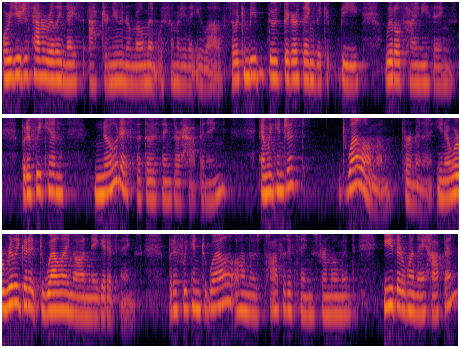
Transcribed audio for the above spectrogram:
or you just have a really nice afternoon or moment with somebody that you love. So it can be those bigger things, it could be little tiny things. But if we can notice that those things are happening and we can just dwell on them for a minute, you know, we're really good at dwelling on negative things. But if we can dwell on those positive things for a moment, either when they happen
